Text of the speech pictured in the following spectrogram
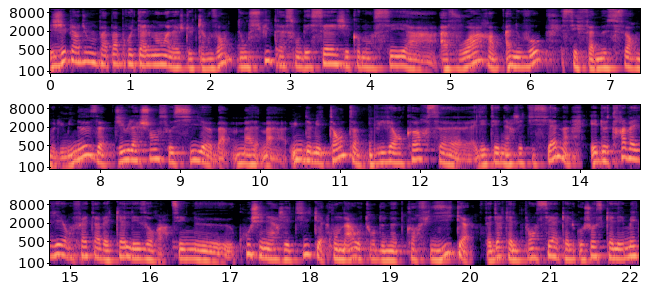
J'ai perdu mon papa brutalement à l'âge de 15 ans. Donc suite à son décès, j'ai commencé à, à, voir à nouveau ces fameuses formes lumineuses. J'ai eu la chance aussi, euh, bah, ma, ma, une de mes tantes vivait en Corse, euh, elle était énergéticienne, et de travailler en fait avec elle les auras. C'est une couche énergétique qu'on a autour de notre corps physique, c'est-à-dire qu'elle pensait à quelque chose qu'elle aimait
